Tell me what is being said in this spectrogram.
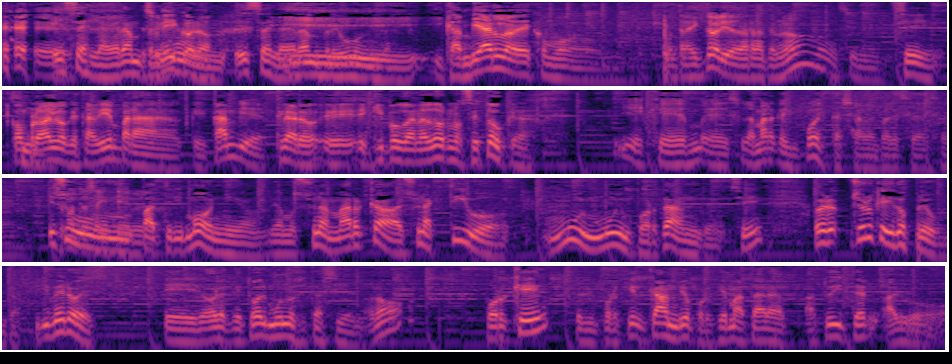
Esa es la gran es pregunta. ícono. Esa es la Y- gran pregunta. Y cambiarlo es como contradictorio de rato, ¿no? Sí, compro sí. algo que está bien para que cambie. Claro, eh, equipo ganador no se toca. Y es que es, una marca impuesta ya, me parece. Es ¿Cuántos hay un patrimonio, digamos, es una marca, es un activo muy, muy importante, ¿sí? Pero yo creo que hay dos preguntas. Primero es, eh, lo que todo el mundo se está haciendo, ¿no? ¿Por qué? ¿Por qué el cambio? ¿Por qué matar a, a Twitter? Algo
